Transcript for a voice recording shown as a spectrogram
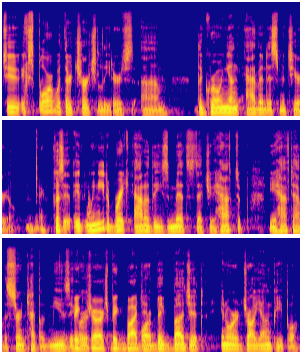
to explore with their church leaders um, the growing young Adventist material, because okay. we need to break out of these myths that you have to you have to have a certain type of music, big or, church, big budget, or a big budget in order to draw young people.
